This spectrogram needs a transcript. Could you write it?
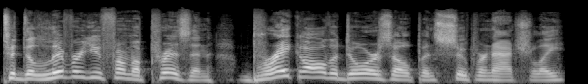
to deliver you from a prison, break all the doors open supernaturally?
